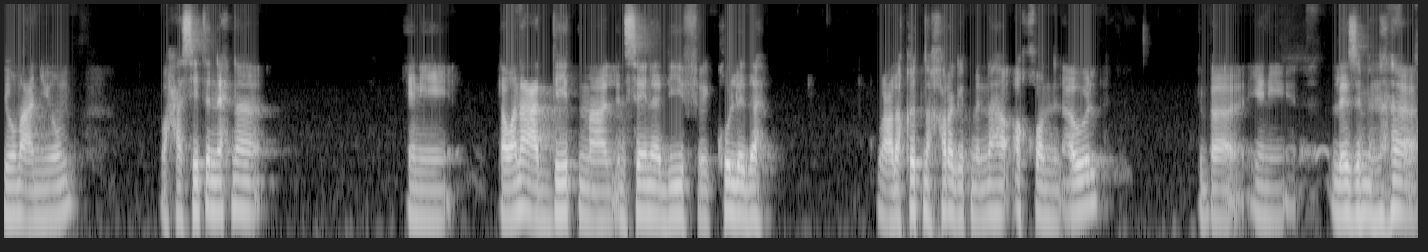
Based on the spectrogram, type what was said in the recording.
يوم عن يوم وحسيت إن إحنا يعني لو أنا عديت مع الإنسانة دي في كل ده وعلاقتنا خرجت منها أقوى من الأول يبقى يعني لازم إن أنا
